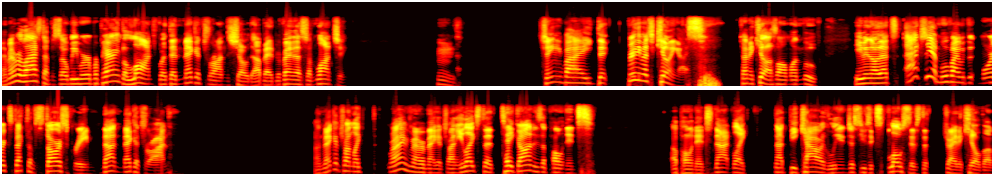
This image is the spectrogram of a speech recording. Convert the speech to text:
I remember last episode, we were preparing to launch, but then Megatron showed up and prevented us from launching. Hmm. Changing by pretty much killing us. Trying to kill us all in one move. Even though that's actually a move I would more expect of Starscream, not Megatron. On Megatron, like, I remember Megatron, he likes to take on his opponents. Opponents, not like, not be cowardly and just use explosives to try to kill them.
